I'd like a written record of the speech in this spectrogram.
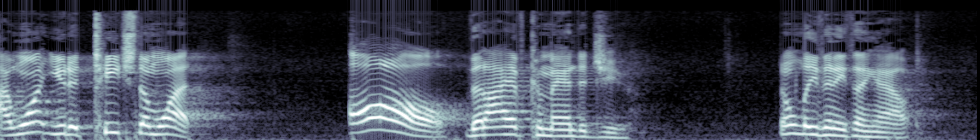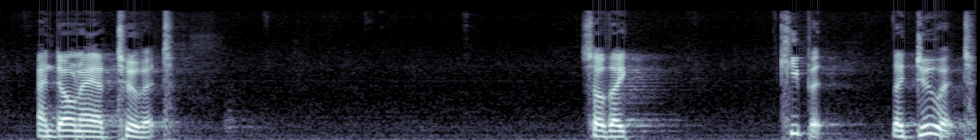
I want you to teach them what? All that I have commanded you. Don't leave anything out and don't add to it. So they keep it, they do it.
